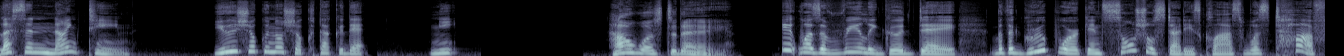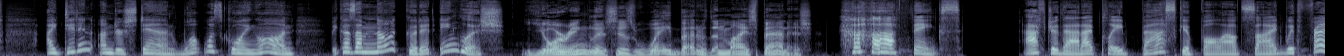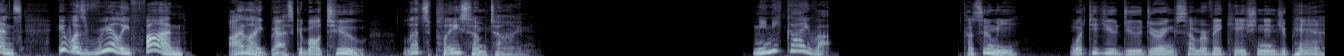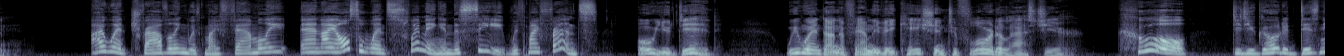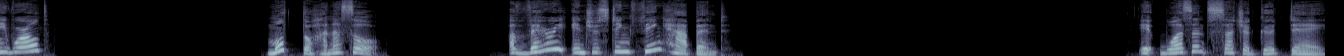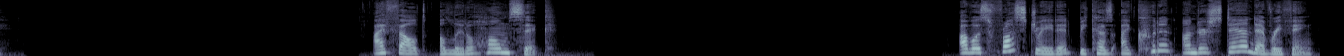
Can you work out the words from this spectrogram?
Lesson 19夕食の食卓で2 How was today? It was a really good day, but the group work in social studies class was tough. I didn't understand what was going on because I'm not good at English. Your English is way better than my Spanish. Haha, thanks. After that, I played basketball outside with friends. It was really fun. I like basketball too. Let's play sometime. ミニ会話 Kasumi, what did you do during summer vacation in Japan? I went traveling with my family, and I also went swimming in the sea with my friends. Oh, you did. We went on a family vacation to Florida last year. Cool. Did you go to Disney World? もっと話そう a very interesting thing happened. It wasn't such a good day. I felt a little homesick. I was frustrated because I couldn't understand everything.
